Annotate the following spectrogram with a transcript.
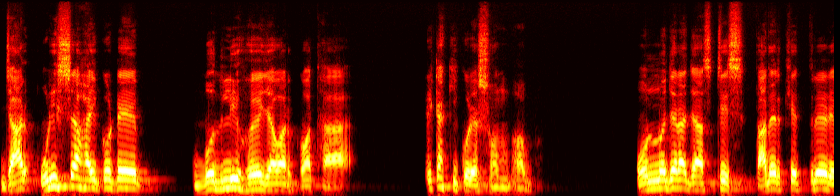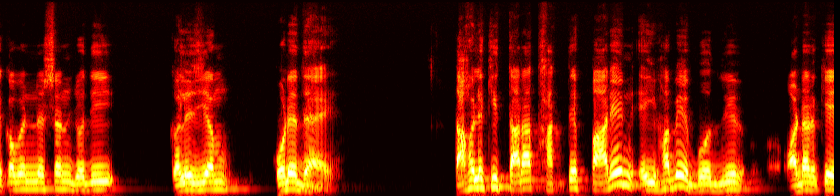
যার উড়িষ্যা হাইকোর্টে বদলি হয়ে যাওয়ার কথা, এটা কি করে সম্ভব? অন্য যারা জাস্টিস তাদের ক্ষেত্রে রেকমেন্ডেশন যদি কলেজিয়াম করে দেয়, তাহলে কি তারা থাকতে পারেন এইভাবে বদলির অর্ডারকে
